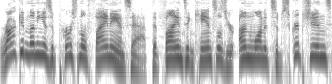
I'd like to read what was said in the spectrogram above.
Rocket Money is a personal finance app that finds and cancels your unwanted subscriptions,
